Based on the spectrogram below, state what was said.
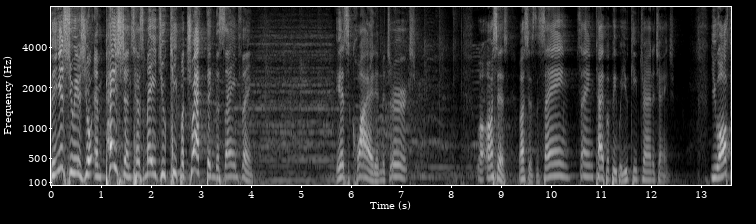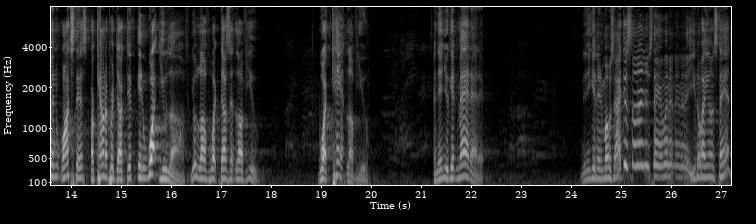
The issue is your impatience has made you keep attracting the same thing. It's quiet in the church. Well, watch this. Watch this. The same, same type of people you keep trying to change. You often, watch this, are counterproductive in what you love. You'll love what doesn't love you, what can't love you. And then you get mad at it. Then you get emotional. I just don't understand. You know why you understand?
